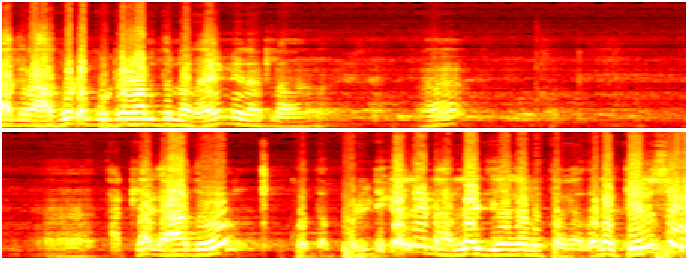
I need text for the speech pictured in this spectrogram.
నాకు రాకుండా కుట్రమంటున్నారా మీరు అట్లా? అట్లా కాదు. కొంత పొలిటికల్ నేను అనలైజ్ చేయగలుగుతా కదా. నాకు తెలుసు.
